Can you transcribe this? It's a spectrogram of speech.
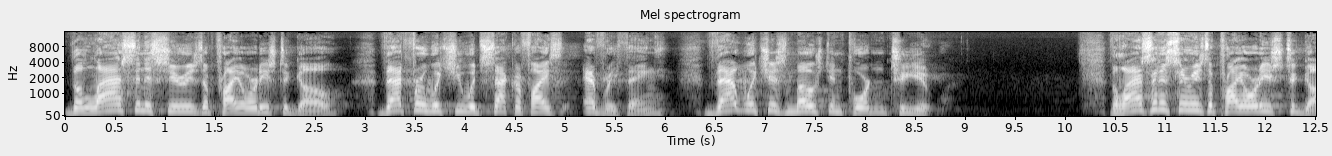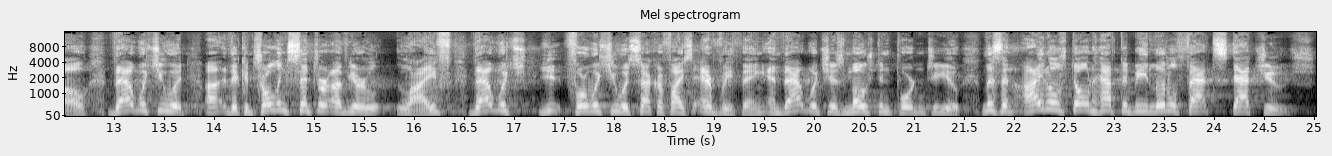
the last in a series of priorities to go, that for which you would sacrifice everything, that which is most important to you. The last in a series of priorities to go, that which you would, uh, the controlling center of your life, that which you, for which you would sacrifice everything, and that which is most important to you. Listen, idols don't have to be little fat statues.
